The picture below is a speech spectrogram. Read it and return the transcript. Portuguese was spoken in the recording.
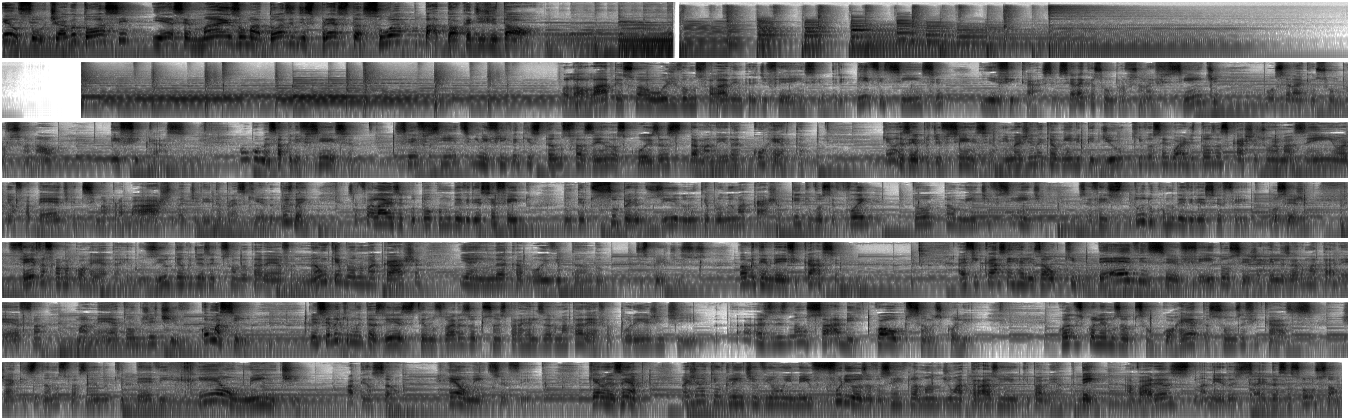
Eu sou o Thiago Tossi e essa é mais uma dose de expresso da sua Padoca Digital. Olá, olá pessoal! Hoje vamos falar entre a diferença entre eficiência e eficácia. Será que eu sou um profissional eficiente ou será que eu sou um profissional eficaz? Vamos começar pela eficiência? Ser eficiente significa que estamos fazendo as coisas da maneira correta. Quer um exemplo de eficiência? Imagina que alguém lhe pediu que você guarde todas as caixas de um armazém em ordem alfabética, de cima para baixo, da direita para a esquerda. Pois bem, você foi lá e executou como deveria ser feito, num tempo super reduzido, não quebrou nenhuma caixa. O que, que você foi? Totalmente eficiente. Você fez tudo como deveria ser feito. Ou seja, fez da forma correta, reduziu o tempo de execução da tarefa, não quebrou numa caixa e ainda acabou evitando desperdícios. Vamos entender a eficácia? A eficácia é realizar o que deve ser feito, ou seja, realizar uma tarefa, uma meta, um objetivo. Como assim? Perceba que muitas vezes temos várias opções para realizar uma tarefa, porém a gente às vezes não sabe qual opção escolher. Quando escolhemos a opção correta, somos eficazes, já que estamos fazendo o que deve realmente, atenção, realmente ser feito. Quer um exemplo? Imagina que um cliente enviou um e-mail furioso a você reclamando de um atraso em equipamento. Bem, há várias maneiras de sair dessa solução.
